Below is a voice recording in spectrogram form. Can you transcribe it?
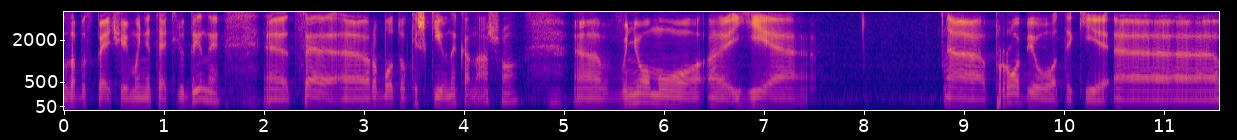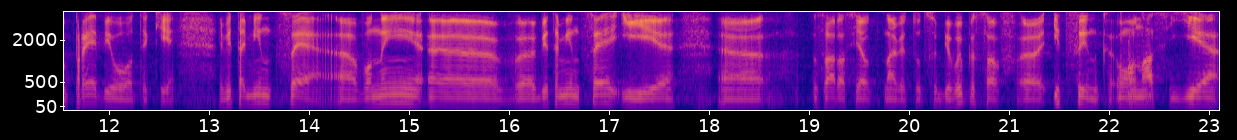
забезпечує імунітет людини. Це роботу кишківника нашого. В ньому є. Пробіотики, пребіотики, вітамін С. Вони вітамін С і зараз я от навіть тут собі виписав е, і цинк. У нас є,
